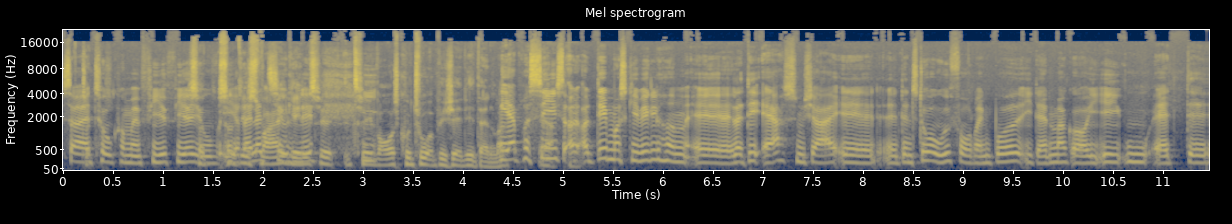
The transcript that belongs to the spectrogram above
Så er 2,44 jo så, i relativt lidt. Til, til vores kulturbudget i Danmark. Ja, præcis, ja. Og, og det er måske i virkeligheden, øh, eller det er, synes jeg, øh, den store udfordring, både i Danmark og i EU, at øh,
